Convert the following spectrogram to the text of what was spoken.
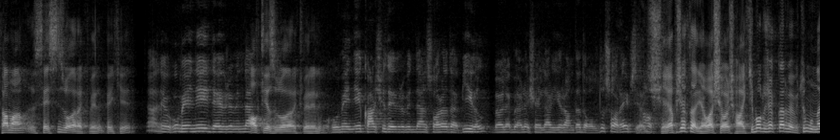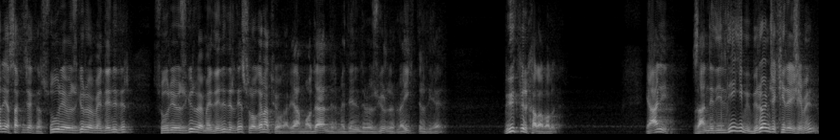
Tamam, sessiz olarak verin peki. Yani Hümeyni devriminden Alt yazılı olarak verelim. Hümeyni karşı devriminden sonra da bir yıl böyle böyle şeyler İran'da da oldu. Sonra hepsini aldı. şey yapacaklar, yavaş yavaş hakim olacaklar ve bütün bunları yasaklayacaklar. Suriye özgür ve medenidir. Suriye özgür ve medenidir diye slogan atıyorlar. Ya moderndir, medenidir, özgürdür, laiktir diye. Büyük bir kalabalık. Yani zannedildiği gibi bir önceki rejimin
